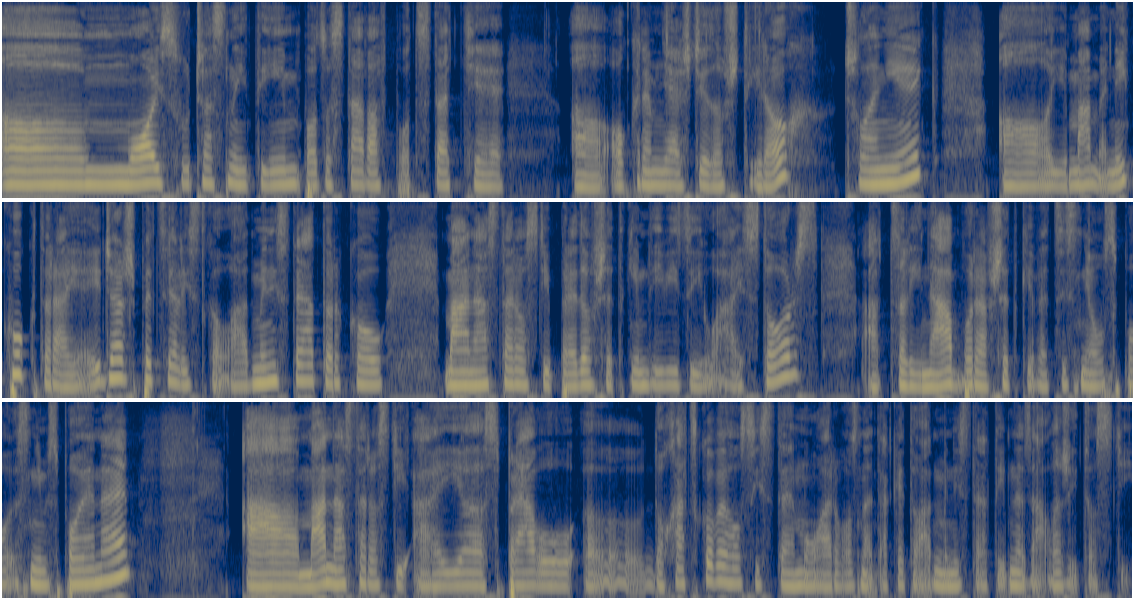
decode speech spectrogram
Uh, môj súčasný tím pozostáva v podstate uh, okrem mňa ešte zo štyroch členiek. Uh, máme Niku, ktorá je HR špecialistkou a administrátorkou. Má na starosti predovšetkým divíziu iStores a celý nábor a všetky veci s, ňou spo- s ním spojené. Uh, a má na starosti aj e, správu e, dochádzkového systému a rôzne takéto administratívne záležitosti.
